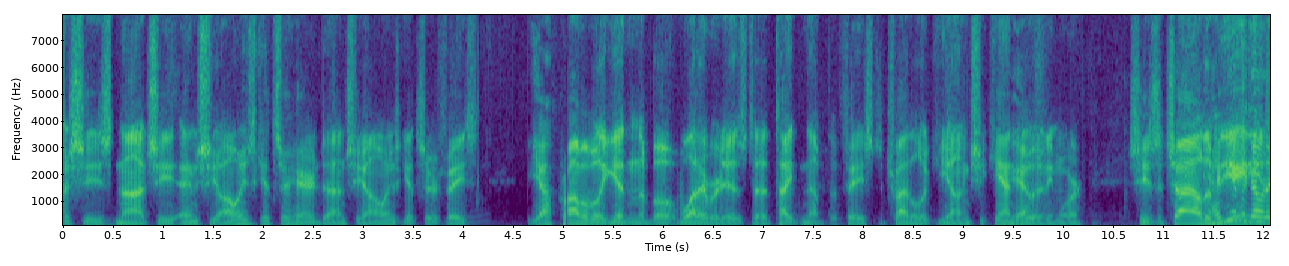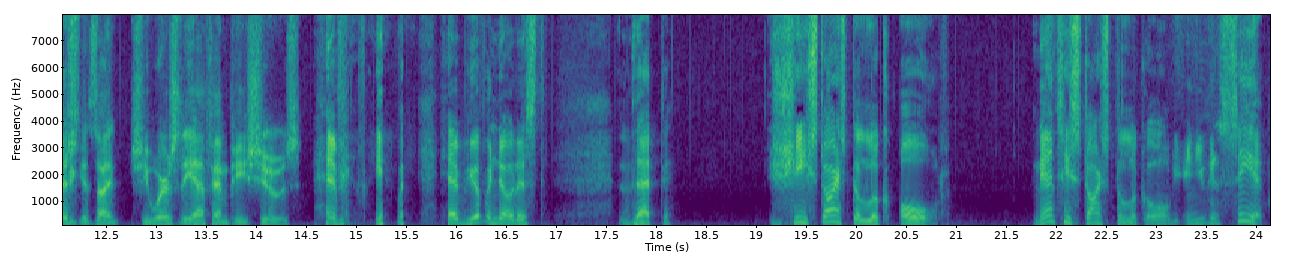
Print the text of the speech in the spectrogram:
no, she's not. She and she always gets her hair done. She always gets her face Yeah, probably getting the boat, whatever it is, to tighten up the face to try to look young. She can't do it anymore. She's a child of Have the you ever 80s noticed- because I she wears the FMP shoes. have you have you ever noticed that she starts to look old? Nancy starts to look old, and you can see it.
